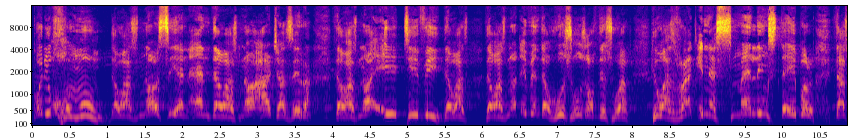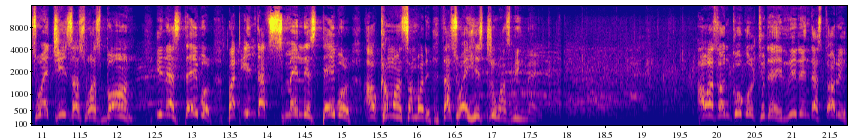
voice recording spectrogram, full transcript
There was no CNN, there was no Al Jazeera, there was no ETV, there was, there was not even the who's who's of this world. He was right in a smelling stable. That's where Jesus was born, in a stable. But in that smelly stable, oh, come on, somebody, that's where history was being made. I was on Google today reading the story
